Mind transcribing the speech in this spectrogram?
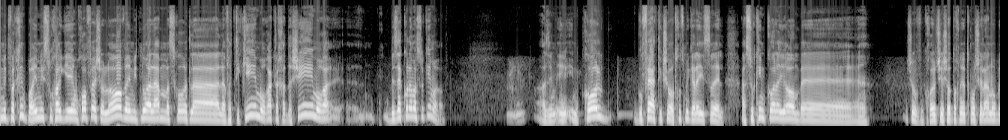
מתווכחים פה, האם ניסו חג יום חופש או לא, והם ייתנו עליו משכורת לוותיקים, או רק לחדשים, או. בזה כולם עסוקים הרב. אז עם, עם, עם כל גופי התקשורת, חוץ מגלי ישראל, עסוקים כל היום ב... שוב, יכול להיות שיש עוד תוכניות כמו שלנו ב...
